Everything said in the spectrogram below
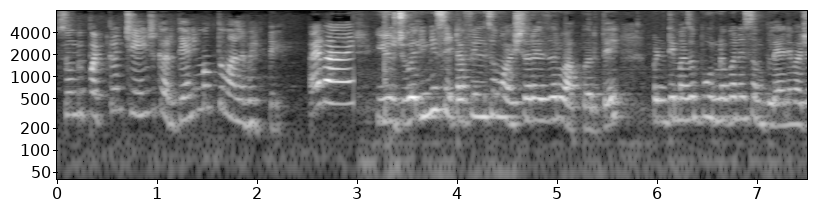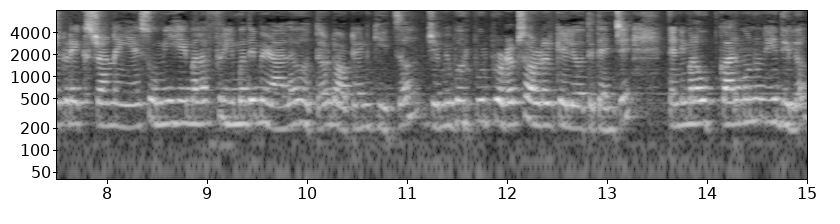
सो मी पटकन चेंज करते आणि मग तुम्हाला भेटते. बाय बाय युजली मी सेटाफिलचं मॉइश्चरायझर वापरते पण ते माझं पूर्णपणे संपलंय आणि माझ्याकडे एक्स्ट्रा नाही आहे सो मी हे मला फ्रीमध्ये मिळालं होतं डॉट अँड कीचं जे मी भरपूर प्रोडक्ट्स ऑर्डर केले होते त्यांचे. त्यांनी मला उपकार म्हणून हे दिलं.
